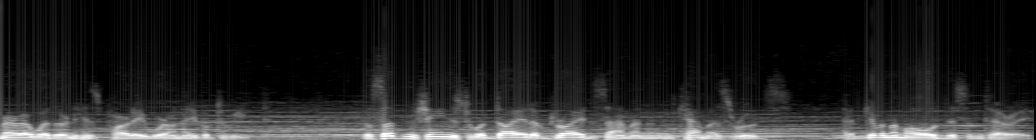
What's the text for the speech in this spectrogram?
Meriwether and his party were unable to eat. The sudden change to a diet of dried salmon and camas roots had given them all dysentery.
